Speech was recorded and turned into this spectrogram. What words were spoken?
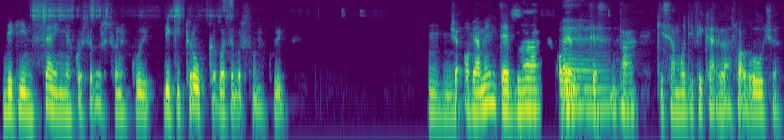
di chi insegna a queste persone qui, di chi trucca queste persone qui. Mhm. Cioè, ovviamente va, ovviamente Eh, va chi sa modificare la sua voce,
